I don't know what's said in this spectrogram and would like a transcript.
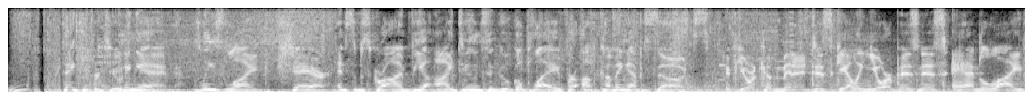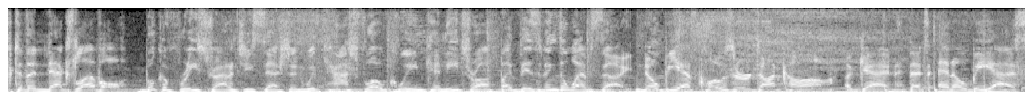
Thank you for tuning in. Please like, share, and subscribe via iTunes and Google Play for upcoming episodes. If you're committed to scaling your business and life to the next level, book a free strategy session with Cashflow Queen Kenitra by visiting the website nobscloser.com. Again, that's N O B S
